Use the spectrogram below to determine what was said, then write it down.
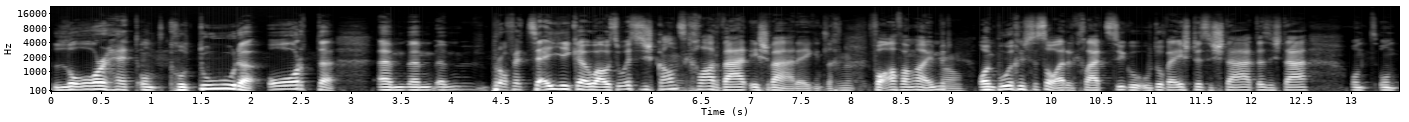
Lore hat und Kulturen, Orte, ähm, ähm, ähm, Prophezeiungen und also Es ist ganz klar, wer ist wer eigentlich. Ja. Von Anfang an. Immer, Genau. auch im Buch ist es so, er erklärt Zeug und du weißt, das ist der, das ist der. Und, und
